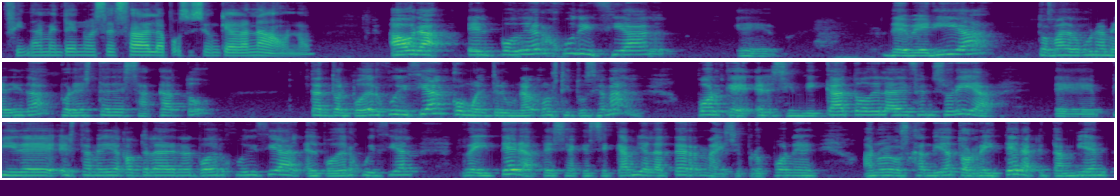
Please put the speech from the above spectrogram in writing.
finalmente no es esa la posición que ha ganado, ¿no? Ahora, el Poder Judicial eh, debería tomar alguna medida por este desacato, tanto el Poder Judicial como el Tribunal Constitucional, porque el sindicato de la Defensoría eh, pide esta medida cautelar en el Poder Judicial, el Poder Judicial reitera, pese a que se cambia la terna y se propone a nuevos candidatos, reitera que también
